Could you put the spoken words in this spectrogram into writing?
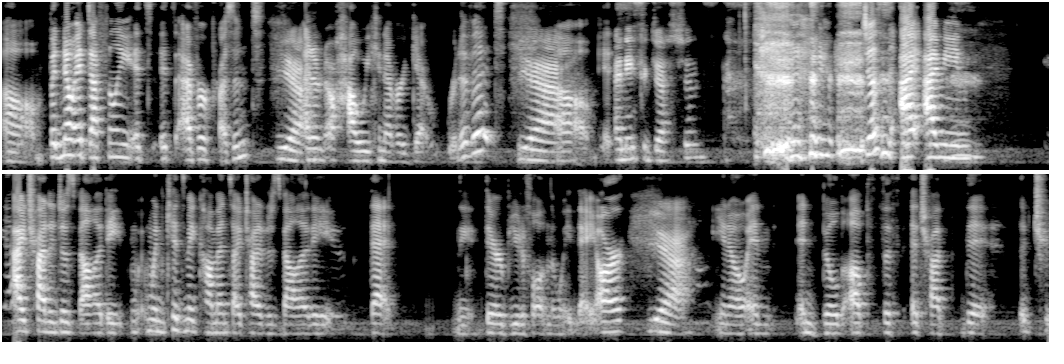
Um, but no, it definitely it's it's ever present. Yeah. I don't know how we can ever get rid of it. yeah. Um, Any suggestions? just I I mean, I try to just validate when kids make comments. I try to just validate that they- they're beautiful in the way they are. Yeah. you know, and and build up the attract the the tr-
